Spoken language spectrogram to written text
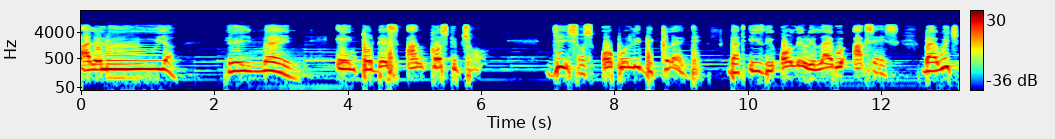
Hallelujah. Amen. In today's anchor scripture, Jesus openly declared that is the only reliable access by which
